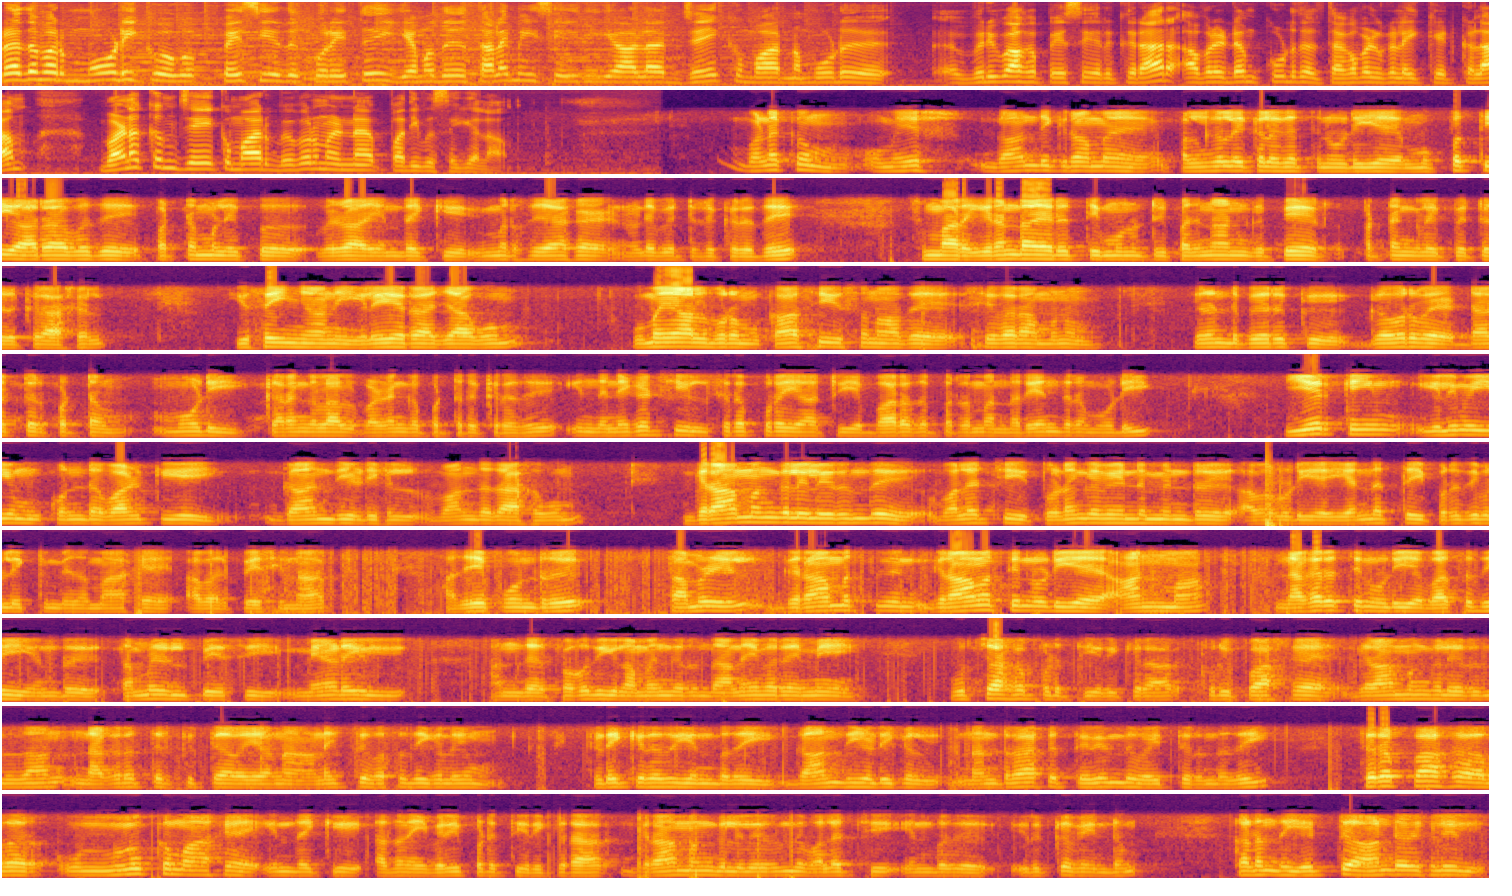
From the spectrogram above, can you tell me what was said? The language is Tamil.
பிரதமர் மோடி பேசியது குறித்து எமது தலைமை செய்தியாளர் ஜெயக்குமார் நம்மோடு விரிவாக பேச இருக்கிறார் அவரிடம் கூடுதல் தகவல்களை கேட்கலாம். வணக்கம் ஜெயக்குமார். விவரம் என்ன? பதிவு செய்யலாம். வணக்கம் உமேஷ். காந்தி கிராம பல்கலைக்கழகத்தினுடைய முப்பத்தி ஆறாவது பட்டமளிப்பு விழா இன்றைக்கு விமர்சையாக நடைபெற்றிருக்கிறது. சுமார் இரண்டாயிரத்தி முன்னூற்றி பதினான்கு பேர் பட்டங்களை பெற்றிருக்கிறார்கள். இசைஞானி இளையராஜாவும் உமையாள்புரம் காசி விஸ்வநாத சிவராமனும் இரண்டு பேருக்கு கௌரவ டாக்டர் பட்டம் மோடி கரங்களால் வழங்கப்பட்டிருக்கிறது. இந்த நிகழ்ச்சியில் சிறப்புரையாற்றிய பாரத பிரதமர் நரேந்திர மோடி இயற்கையும் எளிமையும் கொண்ட வாழ்க்கையை காந்தியடிகள் வாழ்ந்ததாகவும் கிராமங்களிலிருந்து வளர்ச்சி தொடங்க வேண்டும் என்று அவருடைய எண்ணத்தை பிரதிபலிக்கும் விதமாக அவர் பேசினார். அதேபோன்று தமிழில் கிராமத்தின் கிராமத்தினுடைய ஆன்மா நகரத்தினுடைய வசதி என்று தமிழில் பேசி மேடையில் அந்த பகுதியில் அமைந்திருந்த அனைவரையுமே உற்சாகப்படுத்தி இருக்கிறார் குறிப்பாக கிராமங்களிலிருந்துதான் நகரத்திற்கு தேவையான அனைத்து வசதிகளையும் கிடைக்கிறது என்பதை காந்தியடிகள் நன்றாக தெரிந்து வைத்திருந்ததை சிறப்பாக அவர் நுணுக்கமாக இன்றைக்கு அதனை வெளிப்படுத்தி இருக்கிறார் கிராமங்களிலிருந்து வளர்ச்சி என்பது இருக்க வேண்டும். கடந்த எட்டு ஆண்டுகளில்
